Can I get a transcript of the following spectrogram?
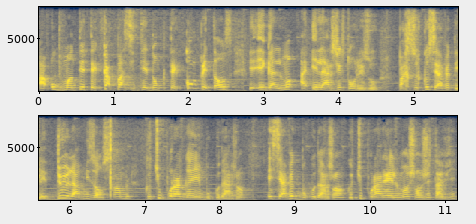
à augmenter tes capacités, donc tes compétences et également à élargir ton réseau. Parce que c'est avec les deux la mise ensemble que tu pourras gagner beaucoup d'argent. Et c'est avec beaucoup d'argent que tu pourras réellement changer ta vie,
